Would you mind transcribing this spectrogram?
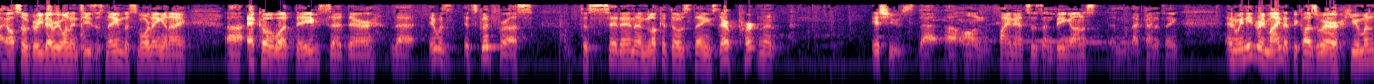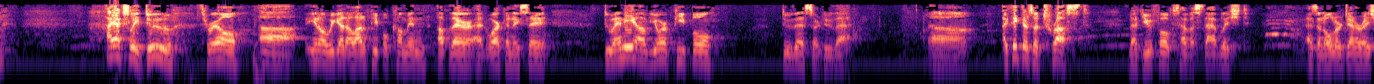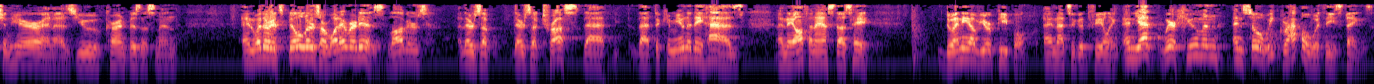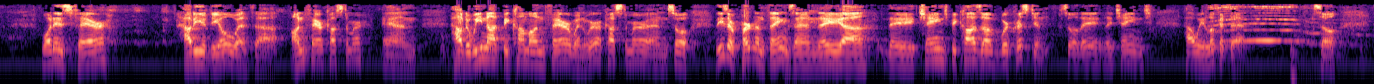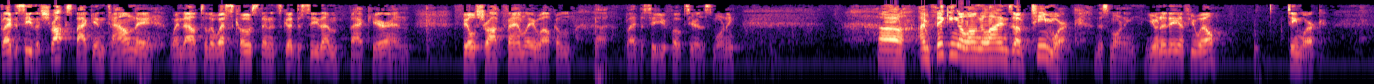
I also greet everyone in Jesus' name this morning, and I uh, echo what Dave said there. That it was, it's good for us to sit in and look at those things. They're pertinent issues that uh, on finances and being honest and that kind of thing. And we need reminded because we're human. I actually do thrill. Uh, you know, we get a lot of people come in up there at work and they say, "Do any of your people do this or do that?" Uh, I think there's a trust that you folks have established as an older generation here and as you current businessmen. And whether it's builders or whatever it is, loggers, there's a there's a trust that that the community has and they often ask us, hey, do any of your people, and that's a good feeling. And yet, we're human, and so we grapple with these things. What is fair? How do you deal with uh, unfair customer? And how do we not become unfair when we're a customer? And so these are pertinent things, and they uh, they change because of we're Christian. So they they change how we look at that. So glad to see the Schrocks back in town. They went out to the west coast and it's good to see them back here and Phil Schrock family, welcome. Uh, glad to see you folks here this morning. Uh, I'm thinking along the lines of teamwork this morning. Unity, if you will. Teamwork.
